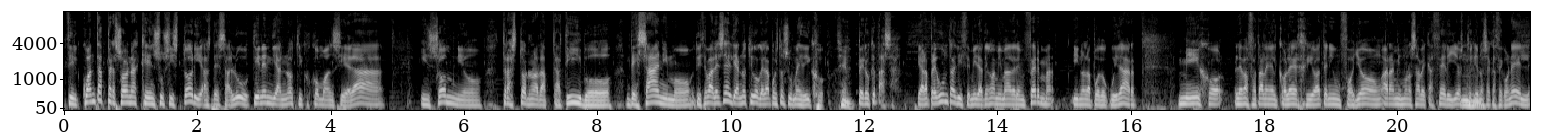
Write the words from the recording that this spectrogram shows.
Es decir, ¿cuántas personas que en sus historias de salud tienen diagnósticos como ansiedad, insomnio, trastorno adaptativo, desánimo? Dice, vale, ese es el diagnóstico que le ha puesto su médico. Pero ¿qué pasa? Y ahora pregunta y dice, mira, tengo a mi madre enferma y no la puedo cuidar. Mi hijo le va fatal en el colegio, ha tenido un follón, ahora mismo no sabe qué hacer y yo estoy que no sé qué hacer con él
